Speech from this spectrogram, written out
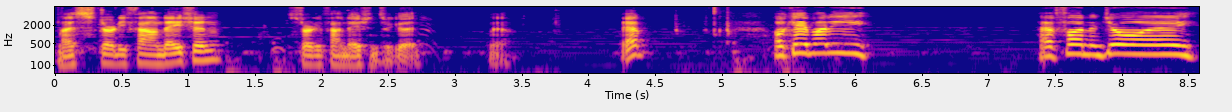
Nice sturdy foundation. Sturdy foundations are good. Yeah. Yep. Okay, buddy. Have fun, enjoy.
